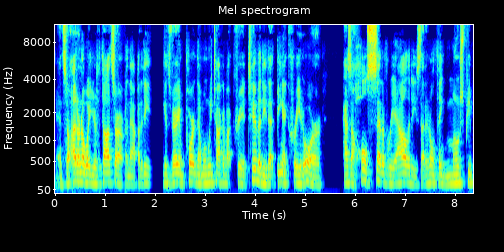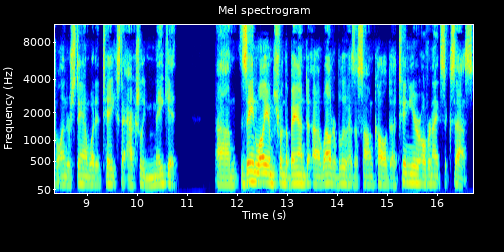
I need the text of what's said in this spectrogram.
And so i don't know what your thoughts are on that but i think it's very important that when we talk about creativity that being a creator has a whole set of realities that i don't think most people understand what it takes to actually make it um, Zane Williams from the band uh, Wilder Blue has a song called uh, 10 Year Overnight Success.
